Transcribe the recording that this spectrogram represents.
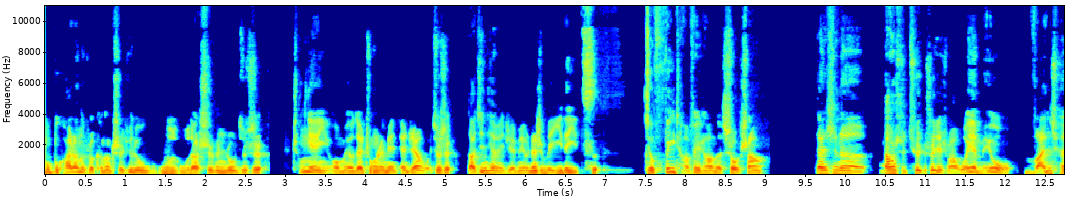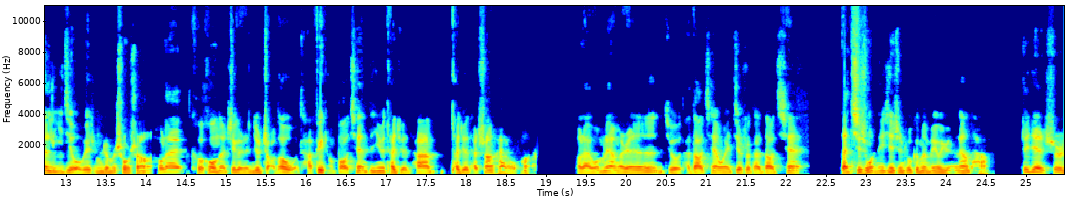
我不夸张的说，可能持续了五五到十分钟。就是成年以后没有在众人面前这样过，就是到今天为止也没有，那是唯一的一次，就非常非常的受伤。但是呢，当时说说句实话，我也没有完全理解我为什么这么受伤。后来课后呢，这个人就找到我，他非常抱歉，因为他觉得他他觉得他伤害了我嘛。后来我们两个人就他道歉，我也接受他道歉，但其实我内心深处根本没有原谅他。这件事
